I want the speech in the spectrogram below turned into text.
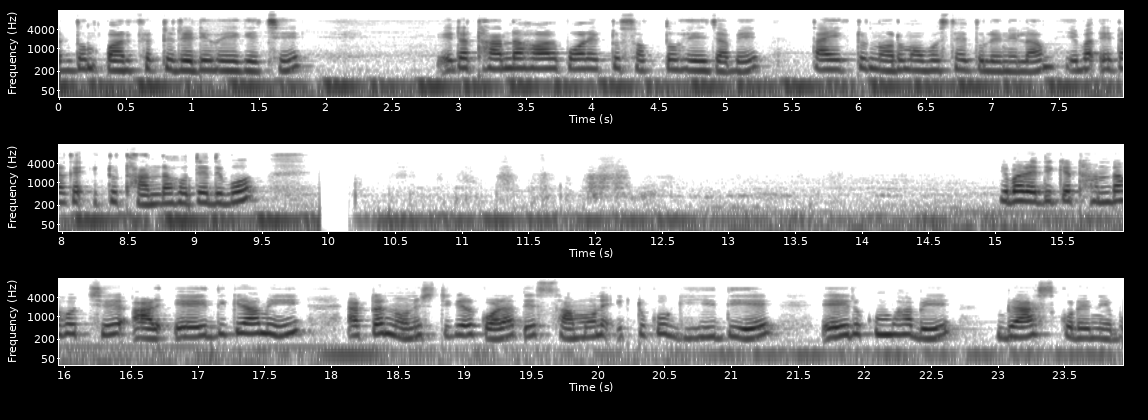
একদম পারফেক্ট রেডি হয়ে গেছে। এটা ঠান্ডা হওয়ার পর একটু শক্ত হয়ে যাবে, তাই একটু নরম অবস্থায় তুলে নিলাম। এবার এটাকে একটু ঠান্ডা হতে দেব। এবার এদিকে ঠান্ডা হচ্ছে, আর এই দিকে আমি একটা ননস্টিকের কড়াতে সামনে একটুকু ঘি দিয়ে এইরকমভাবে ব্রাশ করে নেব।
